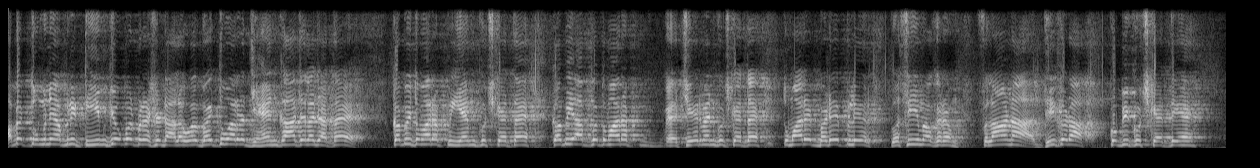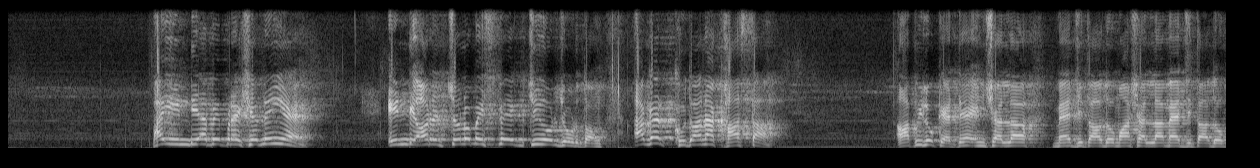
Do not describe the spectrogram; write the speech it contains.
अबे तुमने अपनी टीम के ऊपर प्रेशर डाला हुआ है। भाई तुम्हारा जहन कहाँ चला जाता है? कभी तुम्हारा पीएम कुछ कहता है, कभी आपको तुम्हारा चेयरमैन कुछ कहता है। तुम्हारे बड़े प्लेयर वसीम अकरम, फलाना, धिकड़ा को भी कुछ कहते हैं। भाई इंडिया पे प्रेशर नहीं है। इंडिया और चलो मैं इस पर एक चीज़ और जोड़ता हूँ। अगर खुदा ना खास्ता, आप ही लोग कहते हैं इंशाला मैच जिता दो, माशाल्लाह मैच जिता दो।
